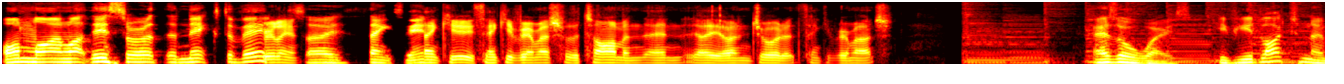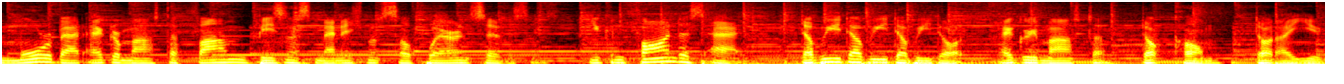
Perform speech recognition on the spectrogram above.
online like this or at the next event. Brilliant. So thanks, Ian. Thank you. Thank you very much for the time. And, and I enjoyed it. Thank you very much. As always, if you'd like to know more about AgriMaster farm business management software and services, you can find us at www.agrimaster.com.au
